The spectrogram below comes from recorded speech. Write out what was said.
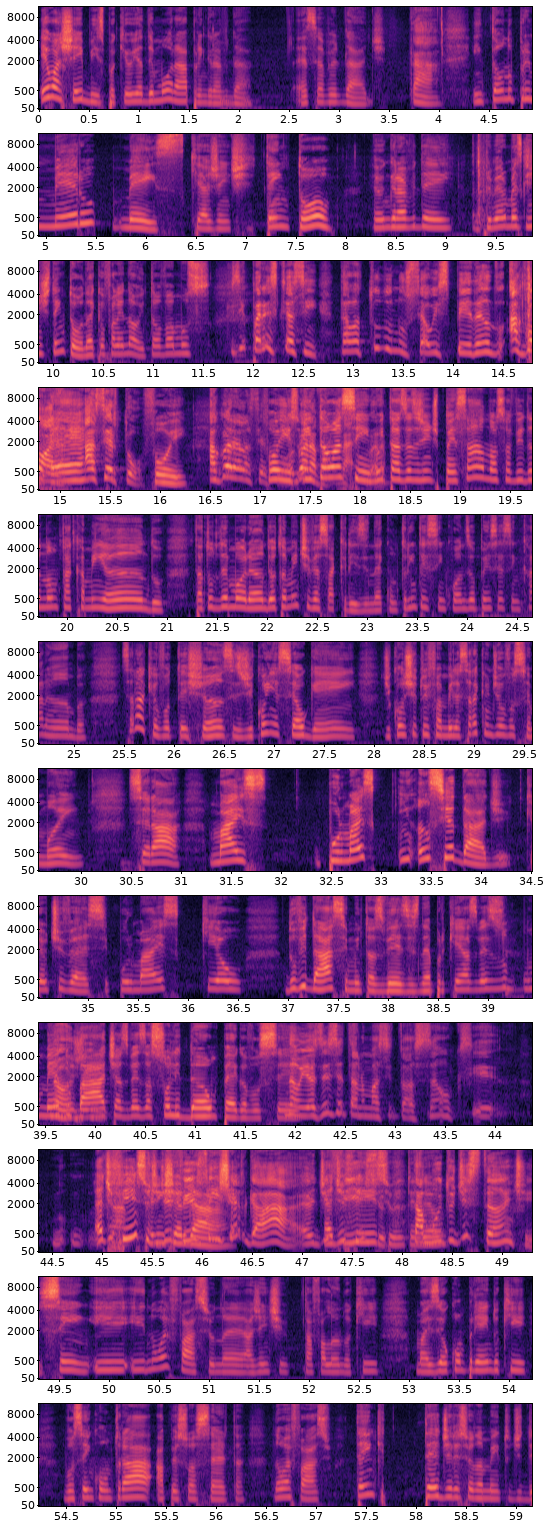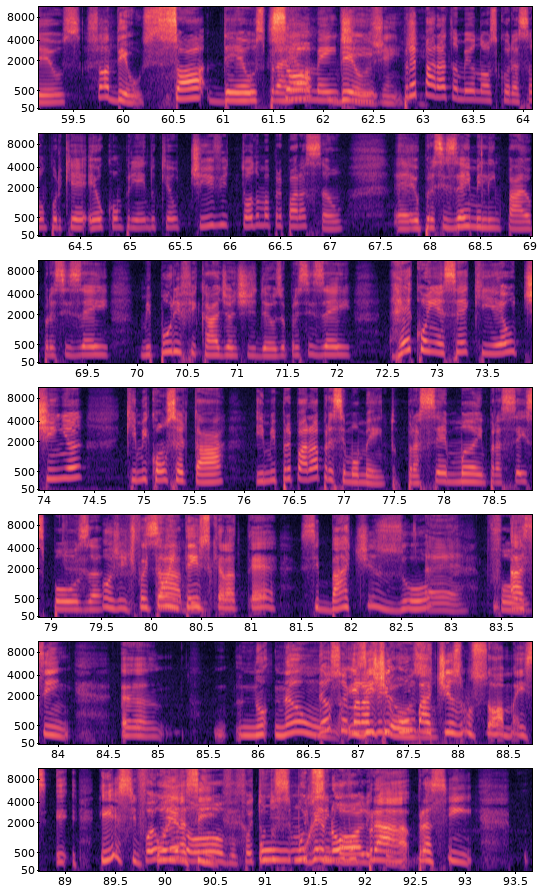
Eu achei, Bispa, que eu ia demorar pra engravidar. Essa é a verdade. Tá. Então, no primeiro mês que a gente tentou, eu engravidei. No primeiro mês que a gente tentou, né? Que eu falei, não, então vamos. Parece que assim, tava tudo no céu esperando. Agora, É. acertou. Foi. Agora ela acertou. Foi isso. Agora então, vai, vai, assim, agora muitas vezes a gente pensa, ah, nossa vida não tá caminhando, tá tudo demorando. Eu também tive essa crise, né? Com 35 anos eu pensei assim, caramba, será que eu vou ter chances de conhecer alguém, de constituir família? Será que um dia eu vou ser mãe? Será? Mas, por mais ansiedade que eu tivesse, por mais que eu duvidasse muitas vezes, né? Porque às vezes o, o medo Não, gente. bate, às vezes a solidão pega você. Não, e às vezes você tá numa situação que você. É difícil é de difícil enxergar. enxergar. É difícil. difícil, Tá entendeu? muito distante. Sim, e, e não é fácil, né? A gente tá falando aqui, mas eu compreendo que você encontrar a pessoa certa não é fácil. Tem que ter direcionamento de Deus. Só Deus. Só Deus para realmente Deus, gente. preparar também o nosso coração, porque eu compreendo que eu tive toda uma preparação. É, eu precisei me limpar, eu precisei me purificar diante de Deus, eu precisei reconhecer que eu tinha que me consertar e me preparar para esse momento, para ser mãe, para ser esposa. Bom, gente, foi tão Sabe? intenso que ela até se batizou. É, foi. Assim. ah, não existe um batismo só, mas e- esse foi foi, um assim renovo, foi tudo um, muito renovo para para assim,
